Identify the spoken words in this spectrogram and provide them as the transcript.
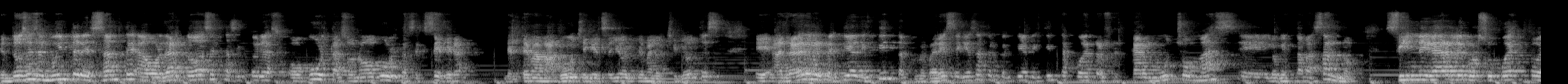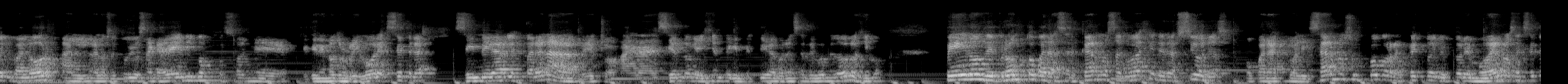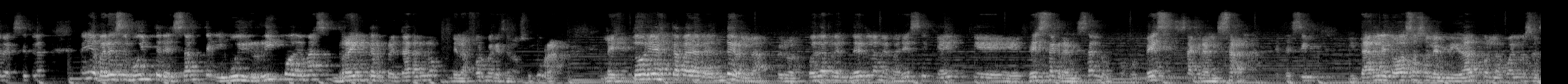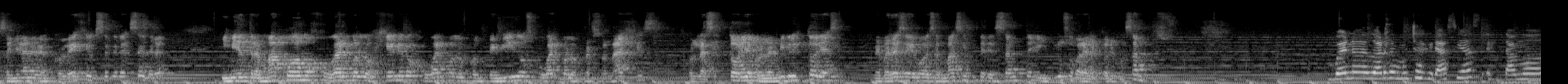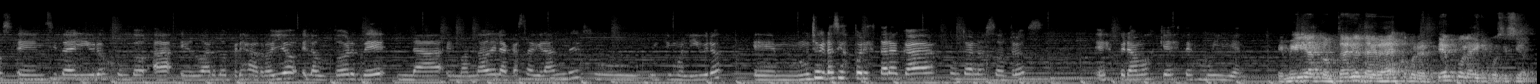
Entonces es muy interesante abordar todas estas historias ocultas o no ocultas, etcétera, del tema mapuche, qué sé yo, el tema de los chilotes, eh, a través de perspectivas distintas, porque me parece que esas perspectivas distintas pueden refrescar mucho más eh, lo que está pasando, sin negarle, por supuesto, el valor a los estudios académicos, que, son, eh, que tienen otro rigor, etcétera, sin negarles para nada, de hecho, agradeciendo que hay gente que investiga con ese rigor metodológico, pero de pronto para acercarnos a nuevas generaciones o para actualizarnos un poco respecto de lectores modernos, etcétera, etcétera, a mí me parece muy interesante y muy rico además reinterpretarlo de la forma que se nos ocurra. La historia está para aprenderla, pero después de aprenderla me parece que hay que desacralizarla un poco, desacralizarla, es decir, quitarle toda esa solemnidad con la cual nos enseñaron en el colegio, etcétera, etcétera. Y mientras más podamos jugar con los géneros, jugar con los contenidos, jugar con los personajes, con las historias, con las microhistorias, me parece que puede ser más interesante incluso para lectores más amplios. Bueno, Eduardo, muchas gracias. Estamos en Cita de Libros junto a Eduardo Pérez Arroyo, el autor de La Hermandad de la Casa Grande, su último libro. Eh, muchas gracias por estar acá junto a nosotros. Esperamos que estés muy bien. Emilia, al contrario, te agradezco por el tiempo y la disposición.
